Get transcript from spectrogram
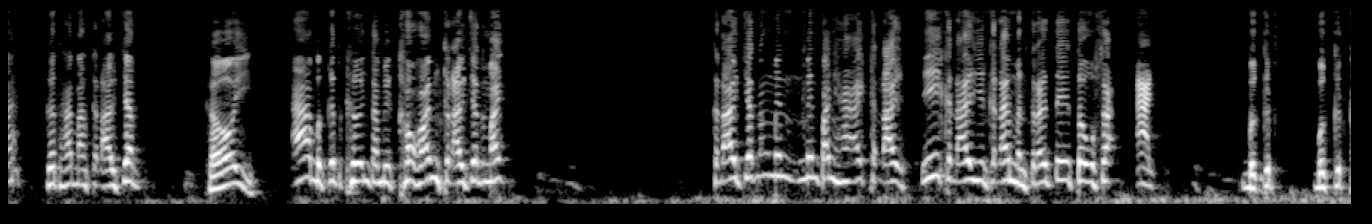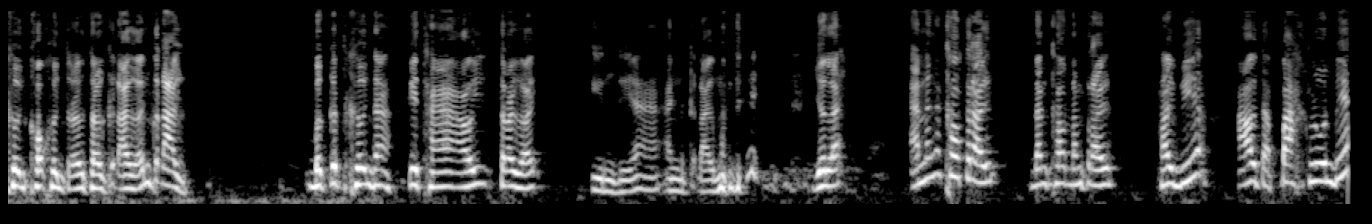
ល់ទេគិតឲ្យបានក្តៅចិត្តក្រោយអើបើគិតឃើញថាវាខុសហើយមិនក្តៅចិត្តហ្មងក្តៅចិត្តហ្នឹងមានមានបញ្ហាអីក្តៅអីក្តៅយើងក្តៅមិនត្រូវទេទោសៈអាចបើគិត បើគិតឃើញខុសឃើញត្រូវត្រូវក្តៅអីក្តៅបើគិតឃើញថាគេថាឲ្យត្រូវហើយអៀនគេអញនឹងក្តៅមិនទេយល់ទេអាហ្នឹងខុសត្រូវដឹងខុសដឹងត្រូវហើយវាឲ្យតែប៉ះខ្លួនវា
